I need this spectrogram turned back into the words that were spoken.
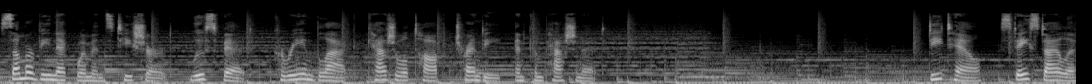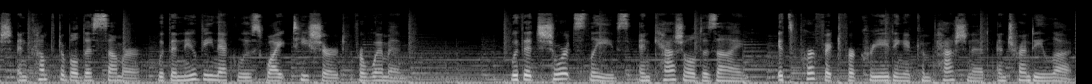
Summer v-neck women's t-shirt, loose fit, Korean black, casual top, trendy and compassionate. Detail, stay stylish and comfortable this summer with the new v-neck loose white t-shirt for women. With its short sleeves and casual design, it's perfect for creating a compassionate and trendy look.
